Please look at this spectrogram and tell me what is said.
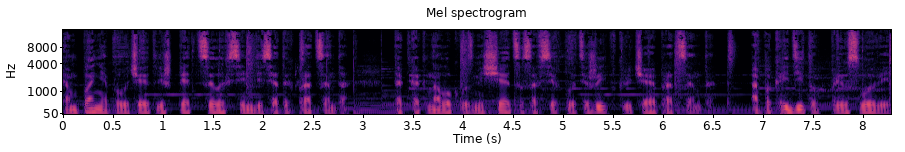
компания получает лишь 5,7%, так как налог возмещается со всех платежей, включая проценты. А по кредиту, при условии,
